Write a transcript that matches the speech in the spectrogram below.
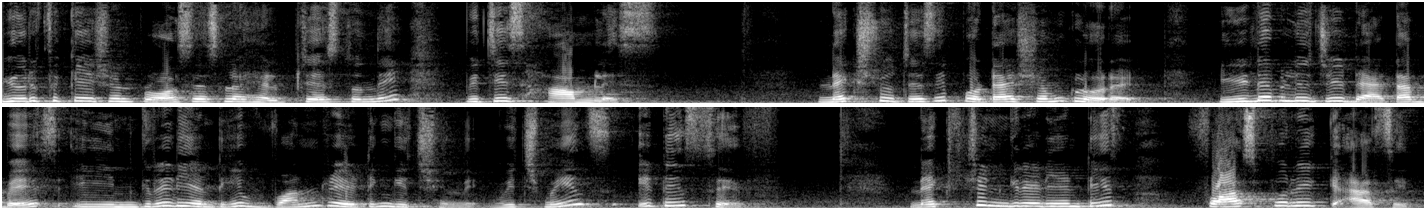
ప్యూరిఫికేషన్ ప్రాసెస్లో హెల్ప్ చేస్తుంది విచ్ ఈస్ హార్మ్లెస్ నెక్స్ట్ వచ్చేసి పొటాషియం క్లోరైడ్ ఈడబ్ల్యూజీ డేటాబేస్ ఈ ఇంగ్రీడియంట్కి వన్ రేటింగ్ ఇచ్చింది which means it is safe next ingredient is phosphoric acid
